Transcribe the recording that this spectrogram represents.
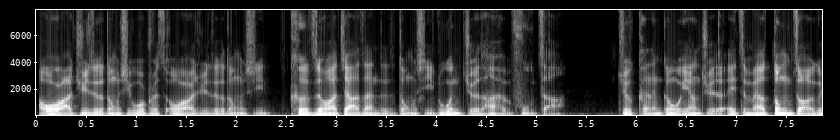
org 这个东西，WordPress org 这个东西，客制化架站的东西，如果你觉得它很复杂，就可能跟我一样觉得，哎，怎么样东找一个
